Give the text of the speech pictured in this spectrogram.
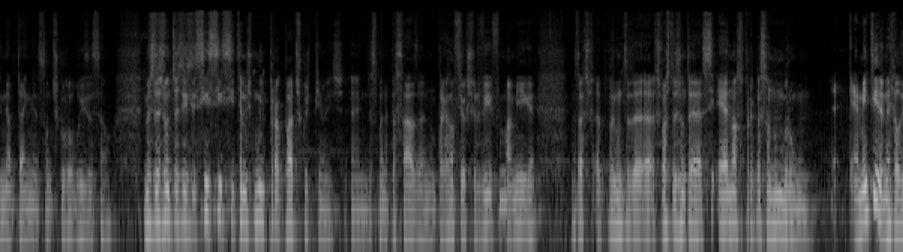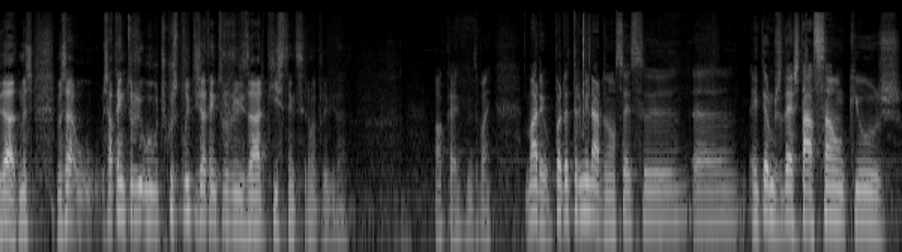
ainda obtenho são de desculpabilização. Mas das juntas dizem sim, sim, sim, estamos muito preocupados com os peões. Na semana passada, não, acaso não fui eu que escrevi, foi uma amiga, mas a, a pergunta da, a resposta da junta era é a nossa preocupação número um. É, é mentira, na realidade, mas, mas já, já tem, o discurso político já tem a interiorizar que isto tem de ser uma prioridade. Ok, muito bem. Mário, para terminar, não sei se uh, em termos desta ação que os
